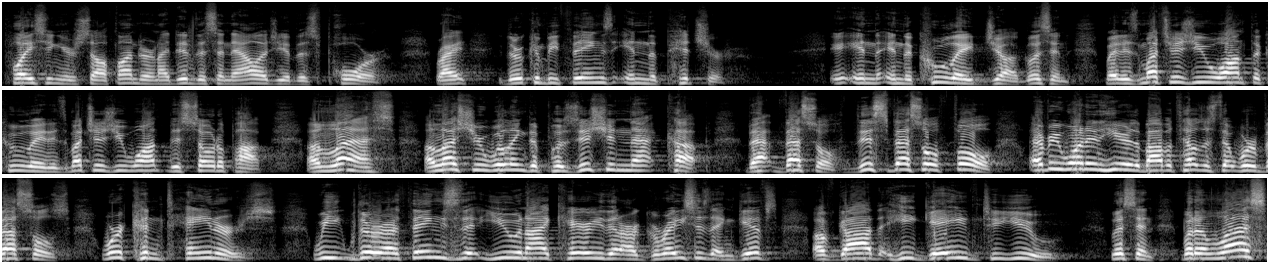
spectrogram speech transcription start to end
placing yourself under. And I did this analogy of this pour, right? There can be things in the pitcher in, in the Kool Aid jug. Listen, but as much as you want the Kool Aid, as much as you want this soda pop, unless, unless you're willing to position that cup, that vessel, this vessel full, everyone in here, the Bible tells us that we're vessels, we're containers. We, there are things that you and I carry that are graces and gifts of God that He gave to you. Listen, but unless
